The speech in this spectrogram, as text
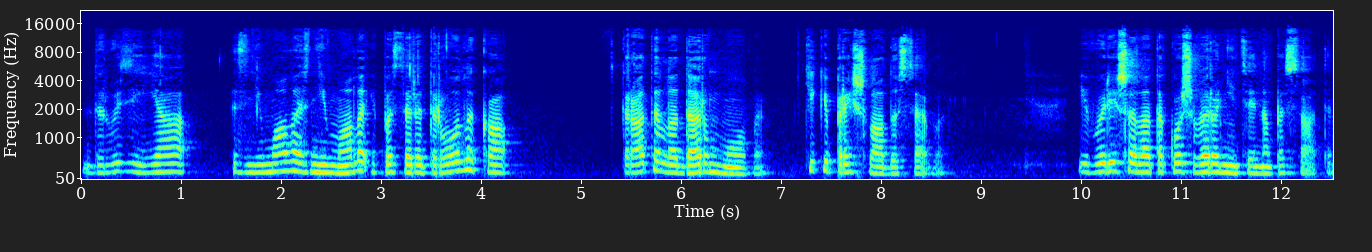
Друзі, я знімала, знімала і посеред ролика втратила дар мови. Тільки прийшла до себе. І вирішила також Вероніці написати.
